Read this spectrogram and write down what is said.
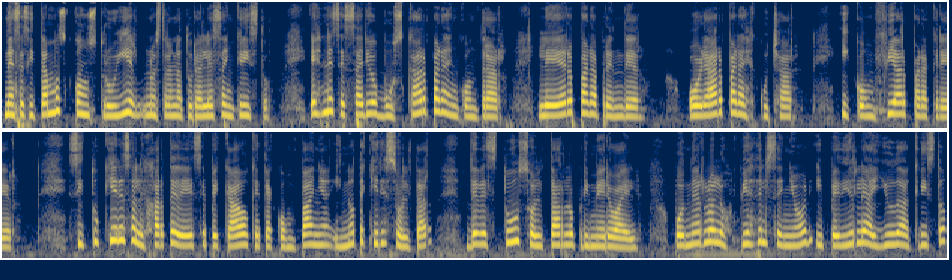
Necesitamos construir nuestra naturaleza en Cristo. Es necesario buscar para encontrar, leer para aprender, orar para escuchar y confiar para creer. Si tú quieres alejarte de ese pecado que te acompaña y no te quieres soltar, debes tú soltarlo primero a Él, ponerlo a los pies del Señor y pedirle ayuda a Cristo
